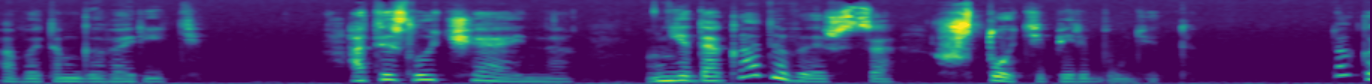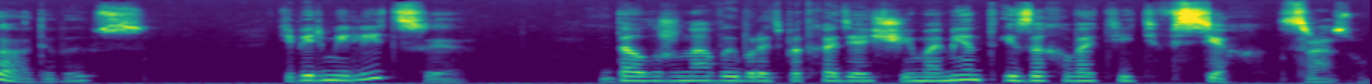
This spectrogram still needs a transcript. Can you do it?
об этом говорить. А ты случайно не догадываешься, что теперь будет? Догадываюсь. Теперь милиция должна выбрать подходящий момент и захватить всех сразу.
